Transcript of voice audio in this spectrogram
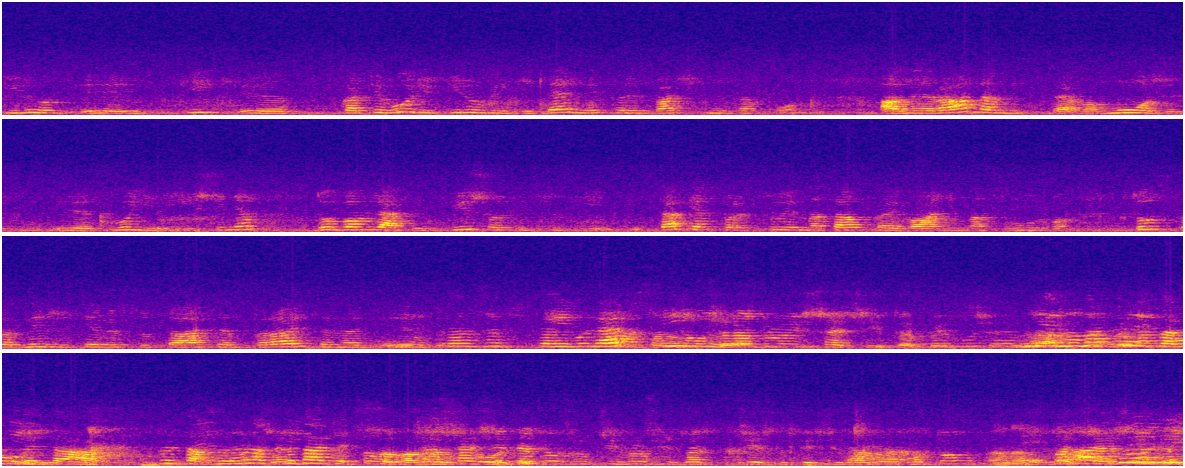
пільгові е, піль- е, категорії пільгових дітей не передбачені законом. Але рада місцева може е, своїм рішенням додати, збільшувати цю. Так як працює Наталка Іванівна служба, хто в складних життєвих ситуаціях збирається на Ні, це все і це всі є. Ні, ну наприклад, спитав, спитав, що вона спитати, що Це вам сесія для виходить. того, щоб ці гроші зачистити сюди. А потім А на- на сесії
